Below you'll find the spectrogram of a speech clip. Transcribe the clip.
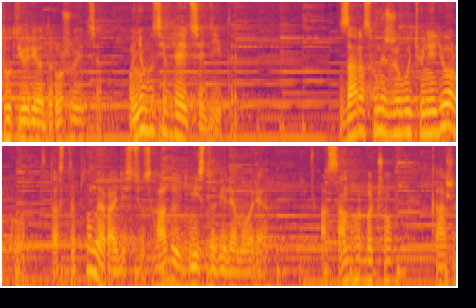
Тут Юрій одружується, у нього з'являються діти. Зараз вони живуть у Нью-Йорку та з теплом і радістю згадують місто біля моря. А сам Горбачов каже,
